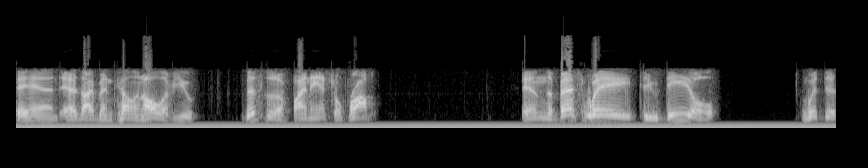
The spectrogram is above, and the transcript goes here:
And as I've been telling all of you, this is a financial problem. And the best way to deal with this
